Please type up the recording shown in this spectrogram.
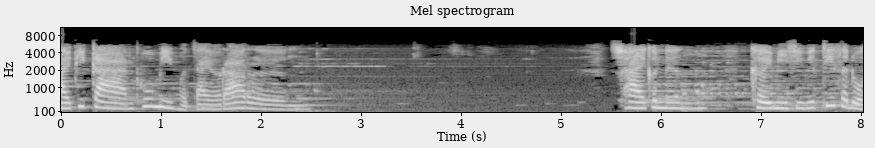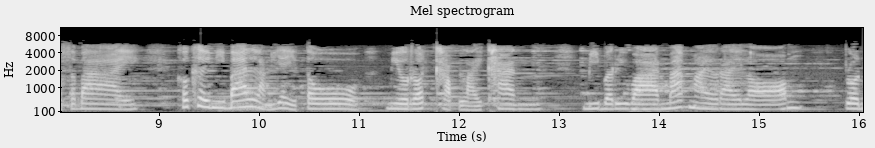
ายพิการผู้มีหัวใจร่าเริง ชายคนหนึ่งเคยมีชีวิตที่สะดวกสบาย เขาเคยมีบ้านหลังใหญ่โต มีรถขับหลายคัน มีบริวารมากมายรายล้อม ปลน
